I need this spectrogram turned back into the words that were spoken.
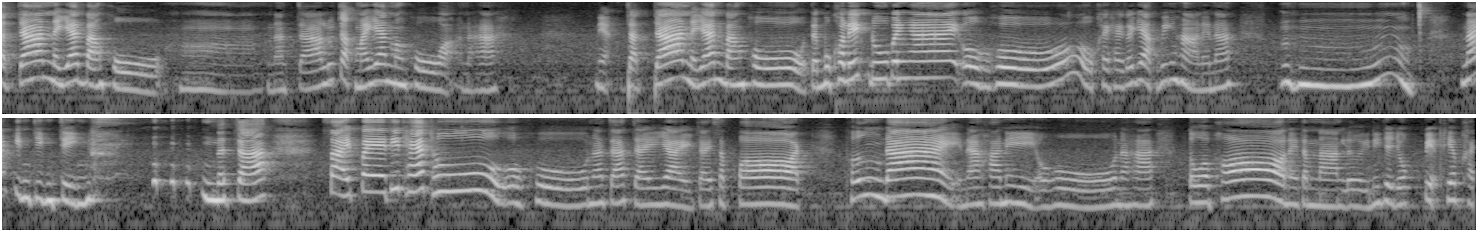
จัดจ้านในย่านบางโพนะจ๊ะรู้จักไหมย่านบางโพอะนะคะเนี่ยจัดจ้านในย่านบางโพ แต่บุคลิกดูเป็นไง โอ้โห ใครๆก็อยากวิ่งหาเลยนะอืน่ากินจริง ๆ นะจ๊ะสายเปย์ที่แท้ทู โอ้โห นะจ๊ะ ใจใหญ่ใจสปอร์ต พึ่งได้นะคะนี่โอ้โหนะคะ ตัวพ่อในตำนานเลยนี่จะยกเปรียบเทียบใคร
